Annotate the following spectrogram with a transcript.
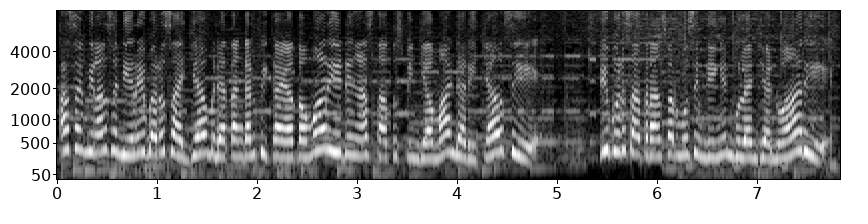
AC Milan sendiri baru saja mendatangkan Fikayo Tomori dengan status pinjaman dari Chelsea di bursa transfer musim dingin bulan Januari.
